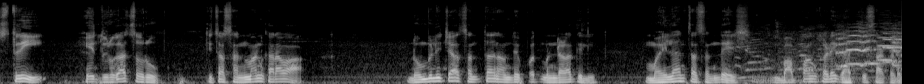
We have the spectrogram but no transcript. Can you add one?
स्त्री हे दुर्गाचं रूप तिचा सन्मान करावा. डोंबिवलीच्या संत नामदेवपत मंडळातील महिलांचा संदेश बापांकडे घातले साकडे.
